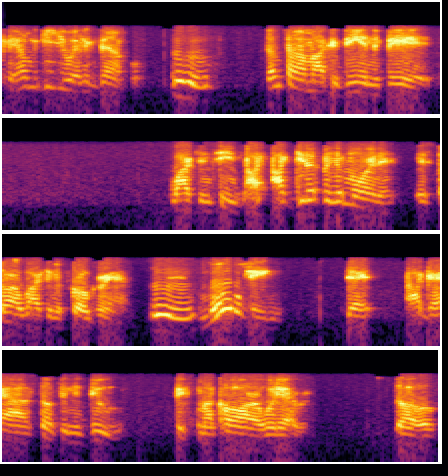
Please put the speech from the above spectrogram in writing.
okay, I'm gonna give you an example. Mm-hmm. Sometimes I could be in the bed watching TV. I, I get up in the morning and start watching the program, mm-hmm. knowing that I got something to do, fix my car or whatever. So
